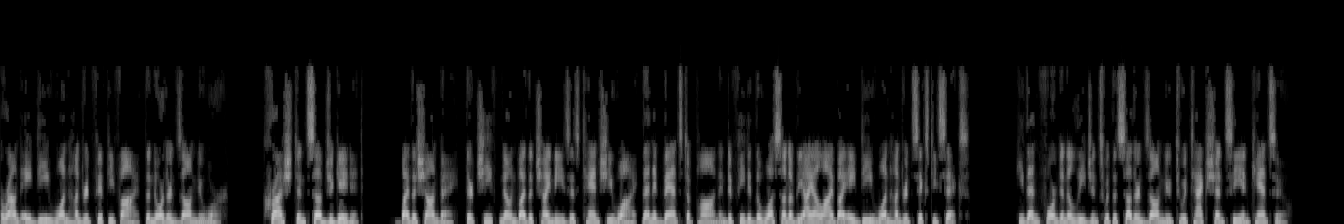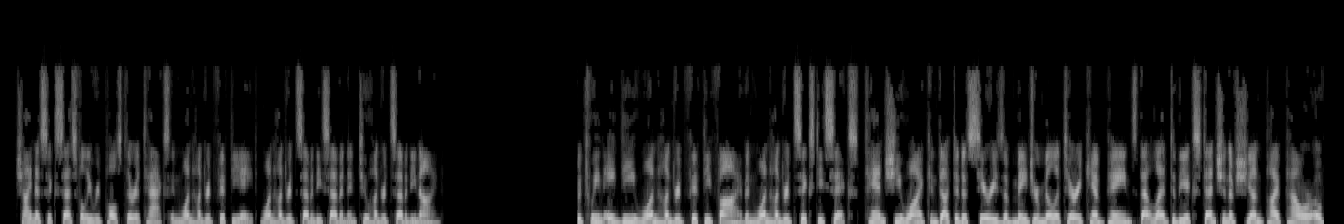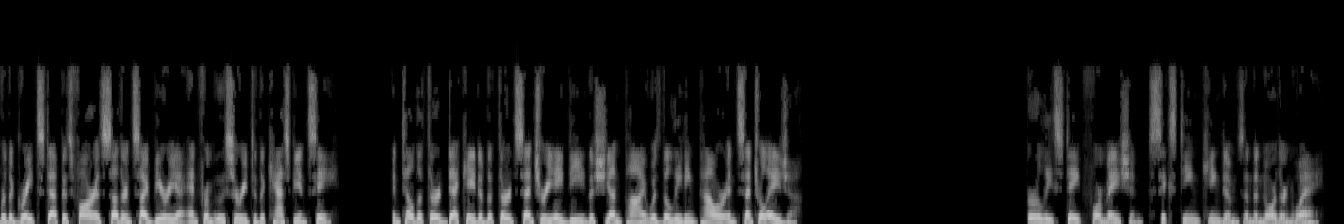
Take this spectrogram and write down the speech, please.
Around AD 155, the northern Xiongnu were crushed and subjugated by the Xianbei. Their chief, known by the Chinese as Tan Shi Huai, then advanced Pan and defeated the Wusun of the Ili by AD 166. He then formed an allegiance with the southern Xiongnu to attack Shenxi and Kansu. China successfully repulsed their attacks in 158, 177 and 279. Between AD 155 and 166, Tan Shi Huai conducted a series of major military campaigns that led to the extension of Xianbei power over the Great Steppe as far as southern Siberia and from Usuri to the Caspian Sea. Until the third decade of the 3rd century AD the Xianbei was the leading power in Central Asia. Early state formation, Sixteen Kingdoms and the Northern Wei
